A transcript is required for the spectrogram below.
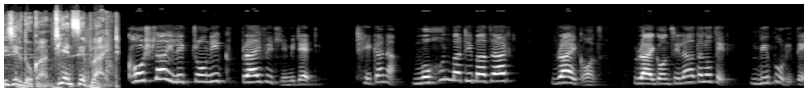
নিজের দোকান TNC applied Khosla electronic private limited ঠিকানা মোহনবাটি বাজার রায়গঞ্জ। রায়গঞ্জ জেলা আদালতের বিপরীতে।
